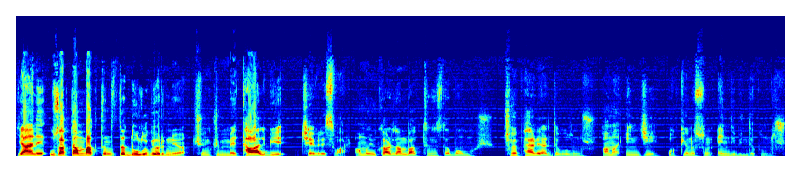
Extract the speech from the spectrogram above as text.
Yani uzaktan baktığınızda dolu görünüyor. Çünkü metal bir çevresi var. Ama yukarıdan baktığınızda bomboş. Çöp her yerde bulunur ama inci okyanusun en dibinde bulunur.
